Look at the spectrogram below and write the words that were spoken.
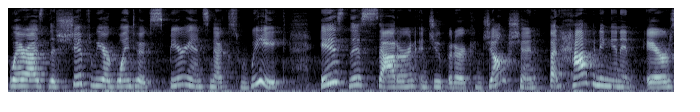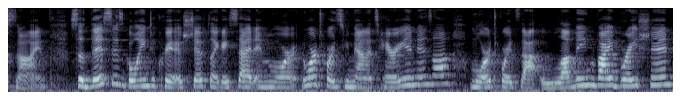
Whereas the shift we are going to experience next week is this Saturn and Jupiter conjunction, but happening in an air sign. So this is going to create a shift, like I said, in more more towards humanitarianism, more towards that loving vibration.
